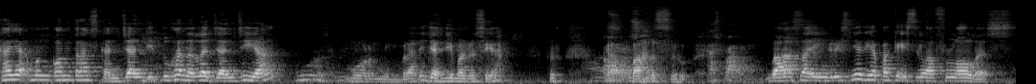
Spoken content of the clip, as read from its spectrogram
kayak mengkontraskan janji Tuhan adalah janji yang murni. Berarti janji manusia gak palsu. Bahasa Inggrisnya dia pakai istilah flawless.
